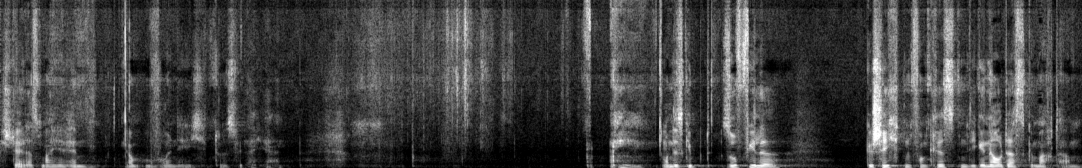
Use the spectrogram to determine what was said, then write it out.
Ich stelle das mal hier hin. Obwohl, nee, ich tue es wieder hier hin. Und es gibt so viele Geschichten von Christen, die genau das gemacht haben.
